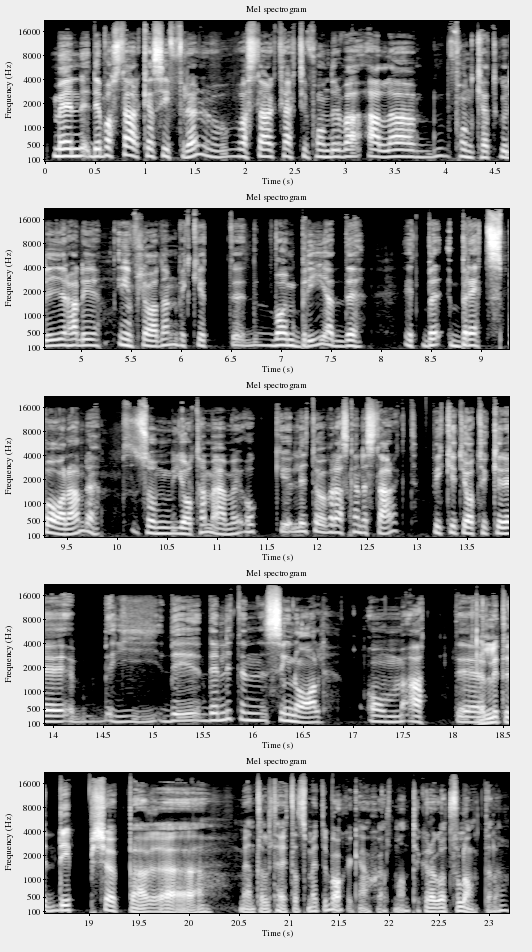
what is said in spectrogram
Men det var starka siffror, det var starkt aktiefonder, var alla fondkategorier hade inflöden vilket eh, var en bred, ett brett sparande som jag tar med mig och lite överraskande starkt. Vilket jag tycker är, det, det är en liten signal om att... Eh, det är lite dippköparmentaliteten som är tillbaka kanske, att man tycker det har gått för långt eller?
